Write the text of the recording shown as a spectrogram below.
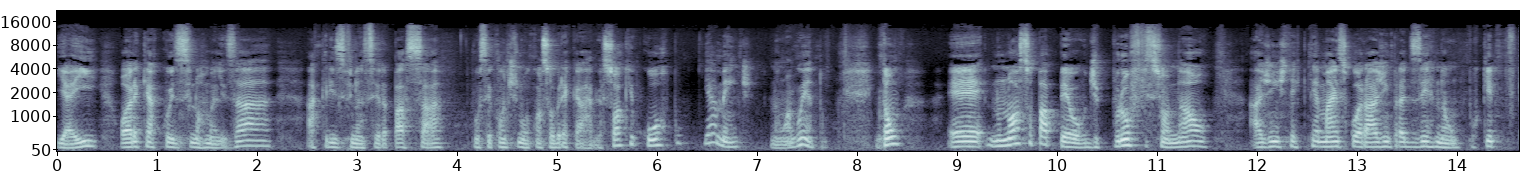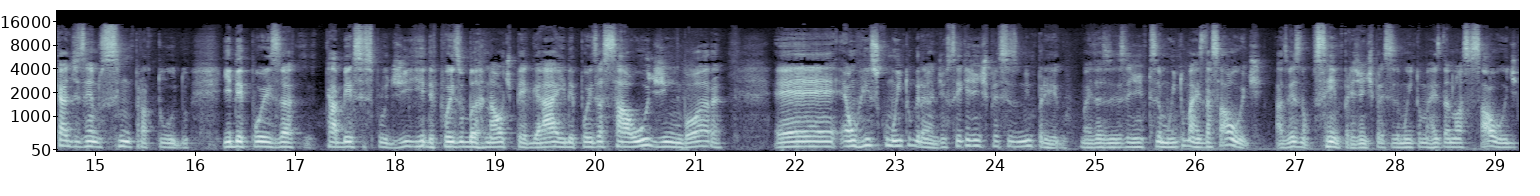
E aí, hora que a coisa se normalizar, a crise financeira passar, você continua com a sobrecarga. Só que o corpo e a mente não aguentam. Então, é, no nosso papel de profissional, a gente tem que ter mais coragem para dizer não, porque ficar dizendo sim para tudo e depois a cabeça explodir, e depois o burnout pegar e depois a saúde ir embora é, é um risco muito grande. Eu sei que a gente precisa do emprego, mas às vezes a gente precisa muito mais da saúde. Às vezes não, sempre a gente precisa muito mais da nossa saúde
